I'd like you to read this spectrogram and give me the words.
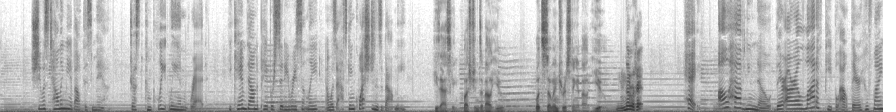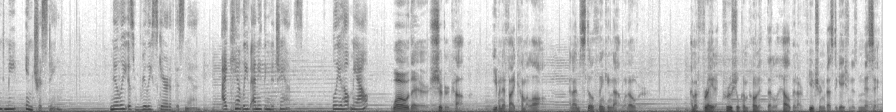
She was telling me about this man, dressed completely in red. He came down to Paper City recently and was asking questions about me. He's asking questions about you? What's so interesting about you? No lo sé. Hey, I'll have you know there are a lot of people out there who find me interesting. Millie is really scared of this man. I can't leave anything to chance. Will you help me out? Whoa there, Sugar Cup. Even if I come along, and I'm still thinking that one over. I'm afraid a crucial component that'll help in our future investigation is missing.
